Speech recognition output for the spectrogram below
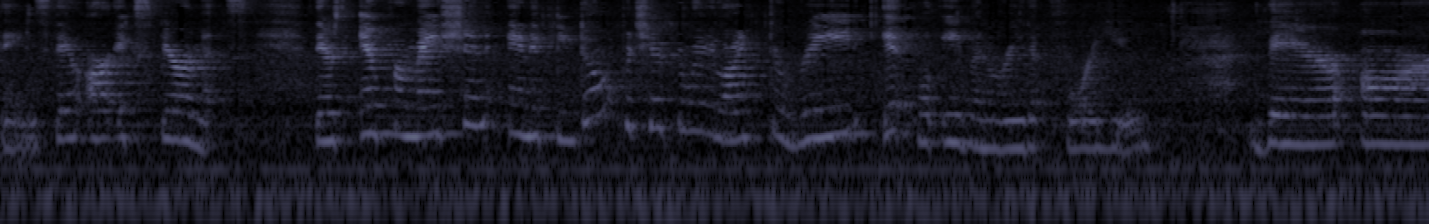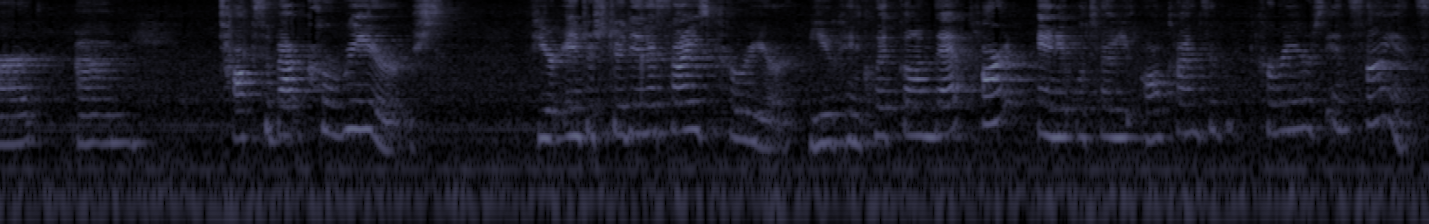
things. There are experiments. There's information, and if you don't particularly like to read, it will even read it for you. There are um, talks about careers. If you're interested in a science career, you can click on that part and it will tell you all kinds of careers in science.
